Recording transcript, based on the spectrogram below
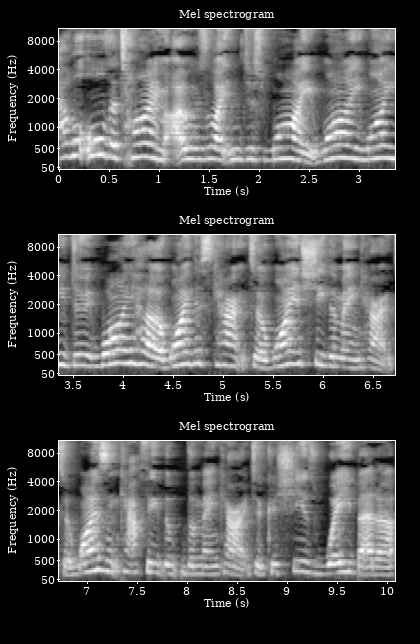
all, the time I was like, just why, why, why are you doing, why her, why this character, why is she the main character, why isn't Kathy the, the main character, because she is way better,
